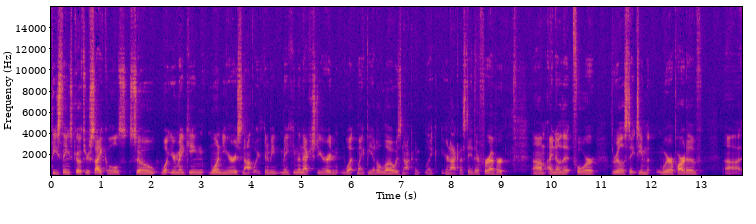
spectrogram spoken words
these things go through cycles. So what you're making one year is not what you're going to be making the next year, and what might be at a low is not going to like you're not going to stay there forever. Um, I know that for the real estate team that we're a part of, uh,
